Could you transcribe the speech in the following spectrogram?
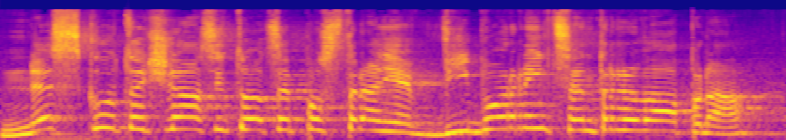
Neskutečná situace po straně, výborný centr do vápna.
